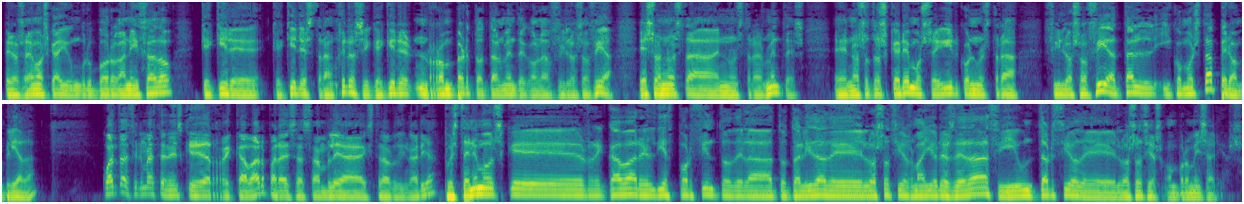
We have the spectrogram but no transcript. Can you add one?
pero sabemos que hay un grupo organizado que quiere, que quiere extranjeros y que quiere romper totalmente con la filosofía. Eso no está en nuestras mentes. Eh, nosotros queremos seguir con nuestra filosofía tal y como está, pero ampliada. ¿Cuántas firmas tenéis que recabar para esa asamblea extraordinaria? Pues tenemos que recabar el 10% de la totalidad de los socios mayores de edad y un tercio de los socios compromisarios.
